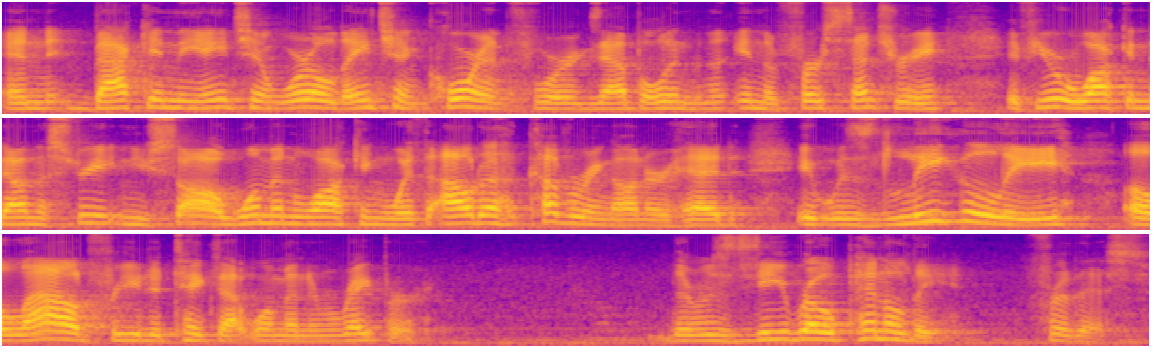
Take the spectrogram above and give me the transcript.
And back in the ancient world, ancient Corinth, for example, in the, in the first century, if you were walking down the street and you saw a woman walking without a covering on her head, it was legally allowed for you to take that woman and rape her. There was zero penalty for this.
